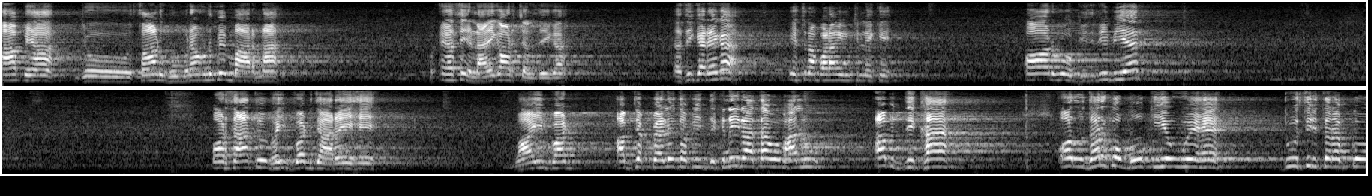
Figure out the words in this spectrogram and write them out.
आप यहाँ जो सांड घूम रहा है, उनमें मारना। ऐसे हिलाएगा और चल देगा। ऐसे करेगा? इतना बड़ा ईंट लेके। और वो बिजली बियर। और साथ में भाई बट जा रहे हैं। भाई बट, अब जब पहले तो अभी दिख नहीं रहा था वो भालू, अब दिखा। और उधर को मुँह किए हुए है, दूसरी तरफ़ को।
